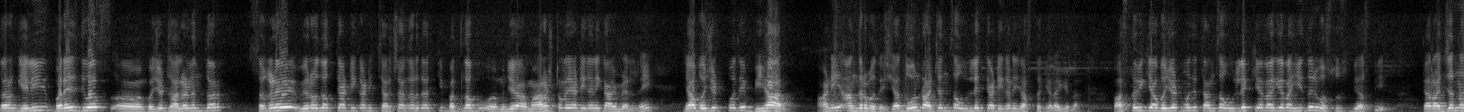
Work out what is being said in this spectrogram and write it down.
तर गेली बरेच दिवस बजेट झाल्यानंतर सगळे विरोधक त्या ठिकाणी चर्चा करतात की बदलापूर म्हणजे महाराष्ट्राला या ठिकाणी काय मिळालं नाही. या बजेटमध्ये बिहार आणि आंध्र प्रदेश या दोन राज्यांचा उल्लेख त्या ठिकाणी जास्त केला गेला. वास्तविक या बजेटमध्ये त्यांचा उल्लेख केला गेला ही जरी वस्तुस्थिती असली त्या राज्यांना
